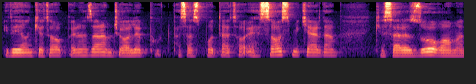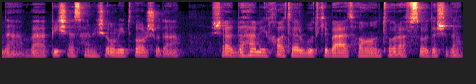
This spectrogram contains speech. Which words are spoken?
ایده آن کتاب به نظرم جالب بود. پس از مدت ها احساس می‌کردم که سر ذوق آمدم و بیش از همیشه امیدوار شدم. شاید به همین خاطر بود که بعدها آنطور افسرده شدم.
